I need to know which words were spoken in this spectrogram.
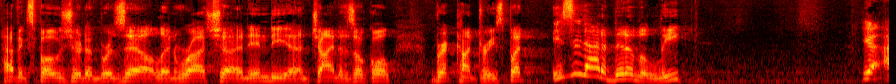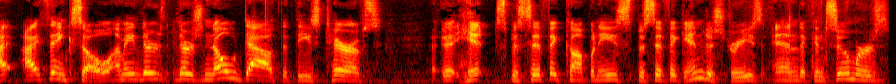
have exposure to Brazil and Russia and India and China, the so-called BRIC countries. But isn't that a bit of a leap? Yeah, I, I think so. I mean, there's there's no doubt that these tariffs uh, hit specific companies, specific industries, and the consumers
